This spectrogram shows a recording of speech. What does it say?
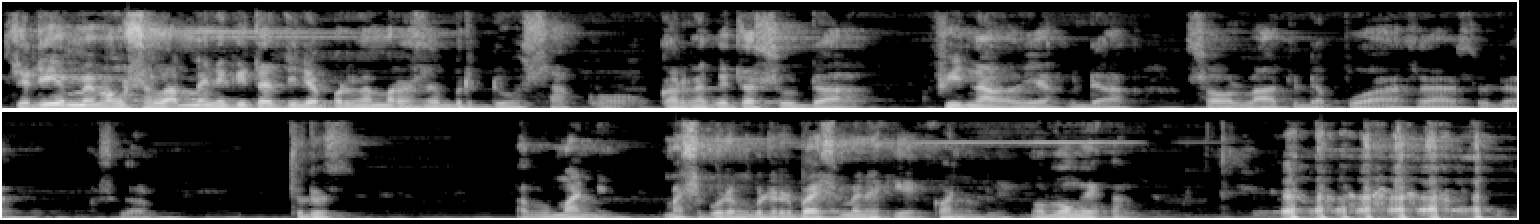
Jadi memang selama ini kita tidak pernah merasa berdosa kok karena kita sudah final ya, sudah sholat, sudah puasa, sudah segala. Terus apa mani? Masih kurang bener baik sebenarnya kayak kon ngomongnya kan.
